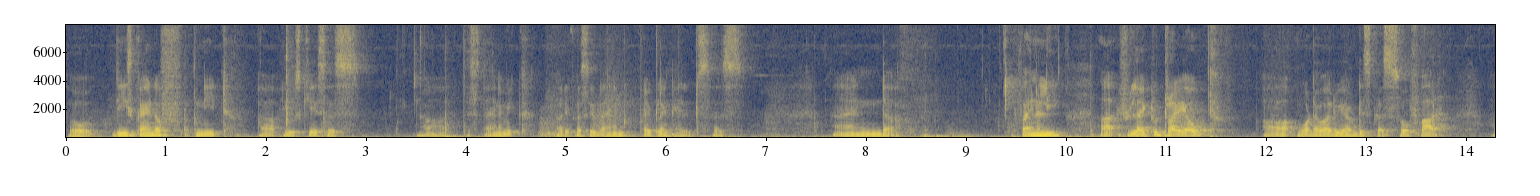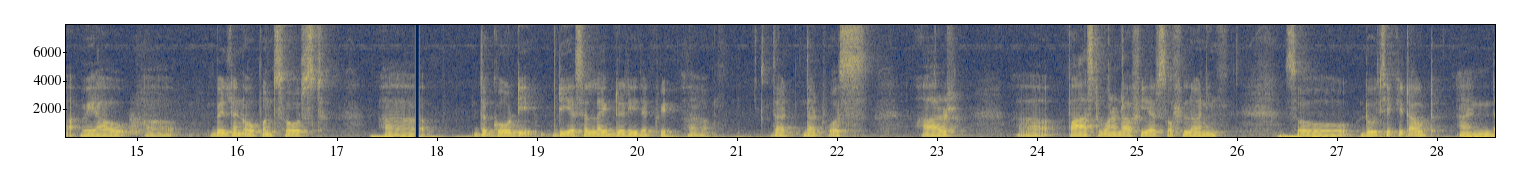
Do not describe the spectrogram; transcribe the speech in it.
so these kind of neat uh, use cases this dynamic recursive dynamic pipeline helps us and finally if you'd like to try out uh, whatever we have discussed so far. Uh, we have uh, built an open sourced the Go D DSL library that we that that was our past one and a half years of learning. So do check it out and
